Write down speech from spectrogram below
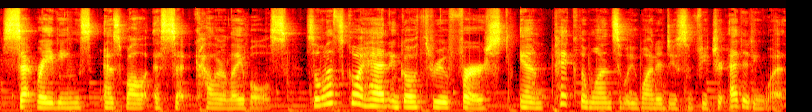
set ratings, as well as set color labels. So let's go ahead and go through first and pick the ones that we want to do some future editing with.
